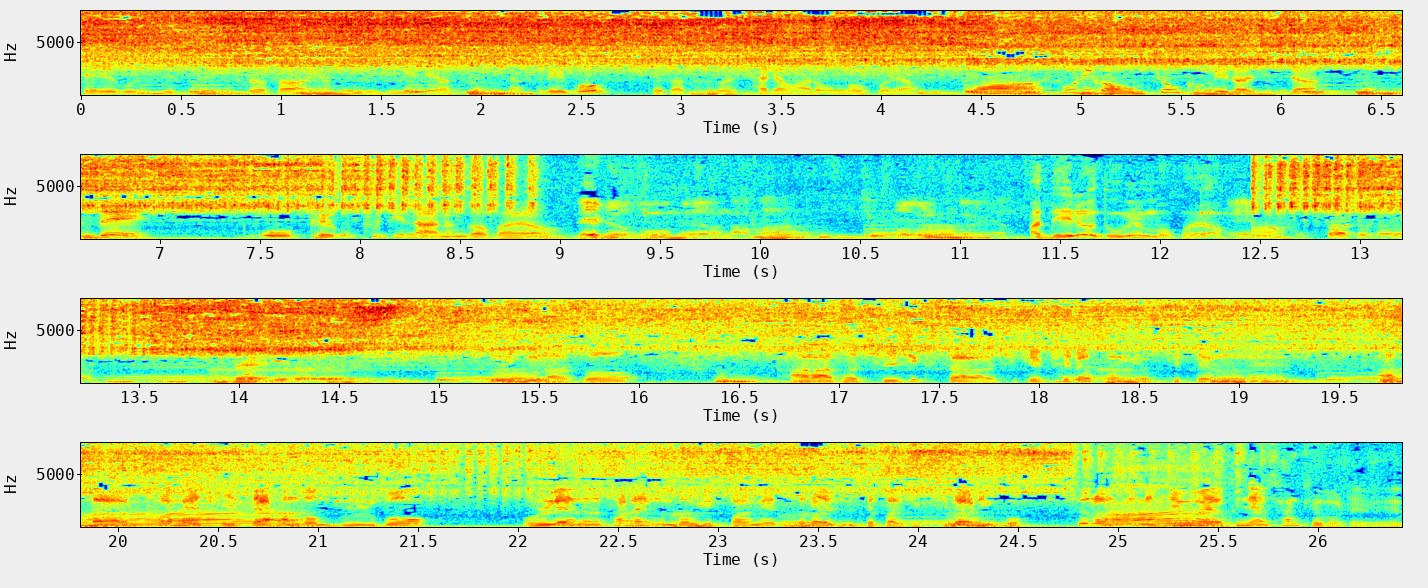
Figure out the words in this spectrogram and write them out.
데리고 있을 수 있어서 여기 있게 되었습니다. 그리고 제가 그걸 촬영하러 온 거고요. 와 소리가 엄청 큽니다 진짜. 근데 오, 배고프지는 않은가 봐요. 내려놓으면 아마 먹을 거예요. 아 내려놓으면 먹어요? 네, 아, 독사들은 네. 고기를 물고 나서 감아서 질식사 시킬 필요성이 없기 때문에 아까 아. 처음에 줄 때 한번 물고 원래는 살아있는 먹잇감이 쓰러질 때까지 기다리고 쓰러진 아. 이후에 그냥 삼켜버려요.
